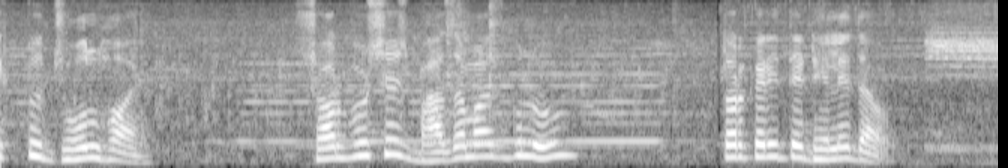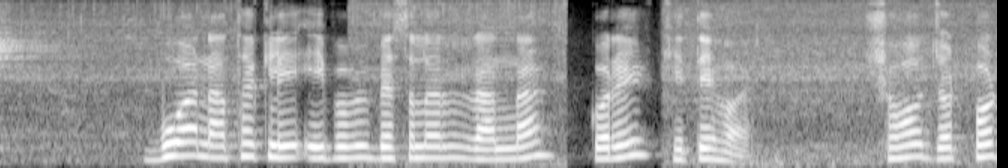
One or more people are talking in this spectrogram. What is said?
একটু ঝোল হয়। সর্বশেষ ভাজা মাছগুলো তরকারিতে ঢেলে দাও। বুয়া না থাকলে এইভাবে বেসালার রান্না করে খেতে হয়। সহজ ঝটপট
